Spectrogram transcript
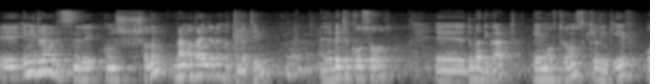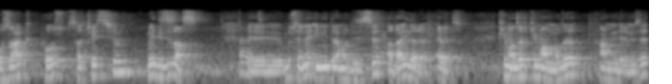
E, en iyi drama dizisini bir konuşalım. Ben adayları hatırlatayım. E, Better Call Saul, e, The Bodyguard, Game of Thrones, Killing Eve, Ozark, Post, Succession ve This Is Us. Evet. E, bu sene en iyi drama dizisi adayları. Evet. Kim alır, kim almalı tahminlerimizi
